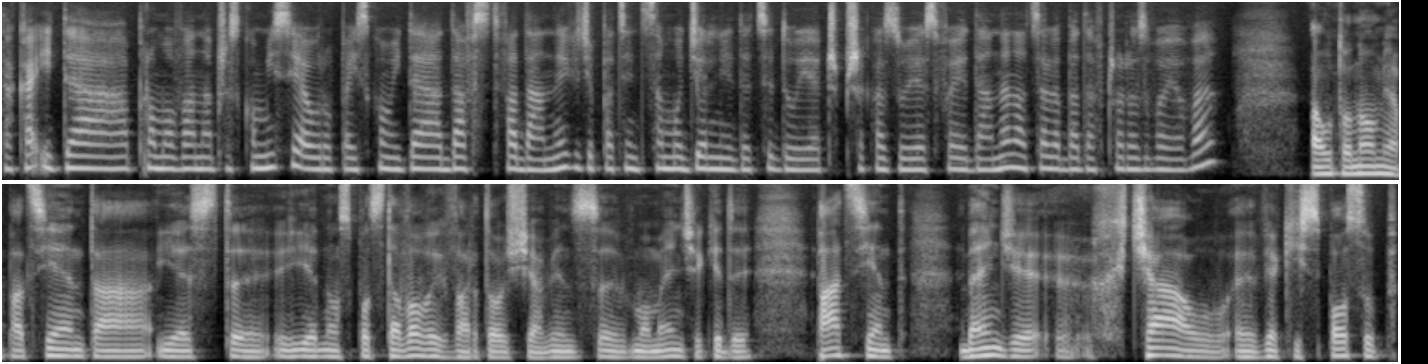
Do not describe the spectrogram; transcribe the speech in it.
taka idea promowana przez Komisję Europejską, idea dawstwa danych, gdzie pacjent samodzielnie decyduje, czy przekazuje swoje dane na cele badawczo-rozwojowe? Autonomia pacjenta jest e, jedną z podstawowych wartości, a więc w momencie, kiedy pacjent będzie e, chciał e, w jakiś sposób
